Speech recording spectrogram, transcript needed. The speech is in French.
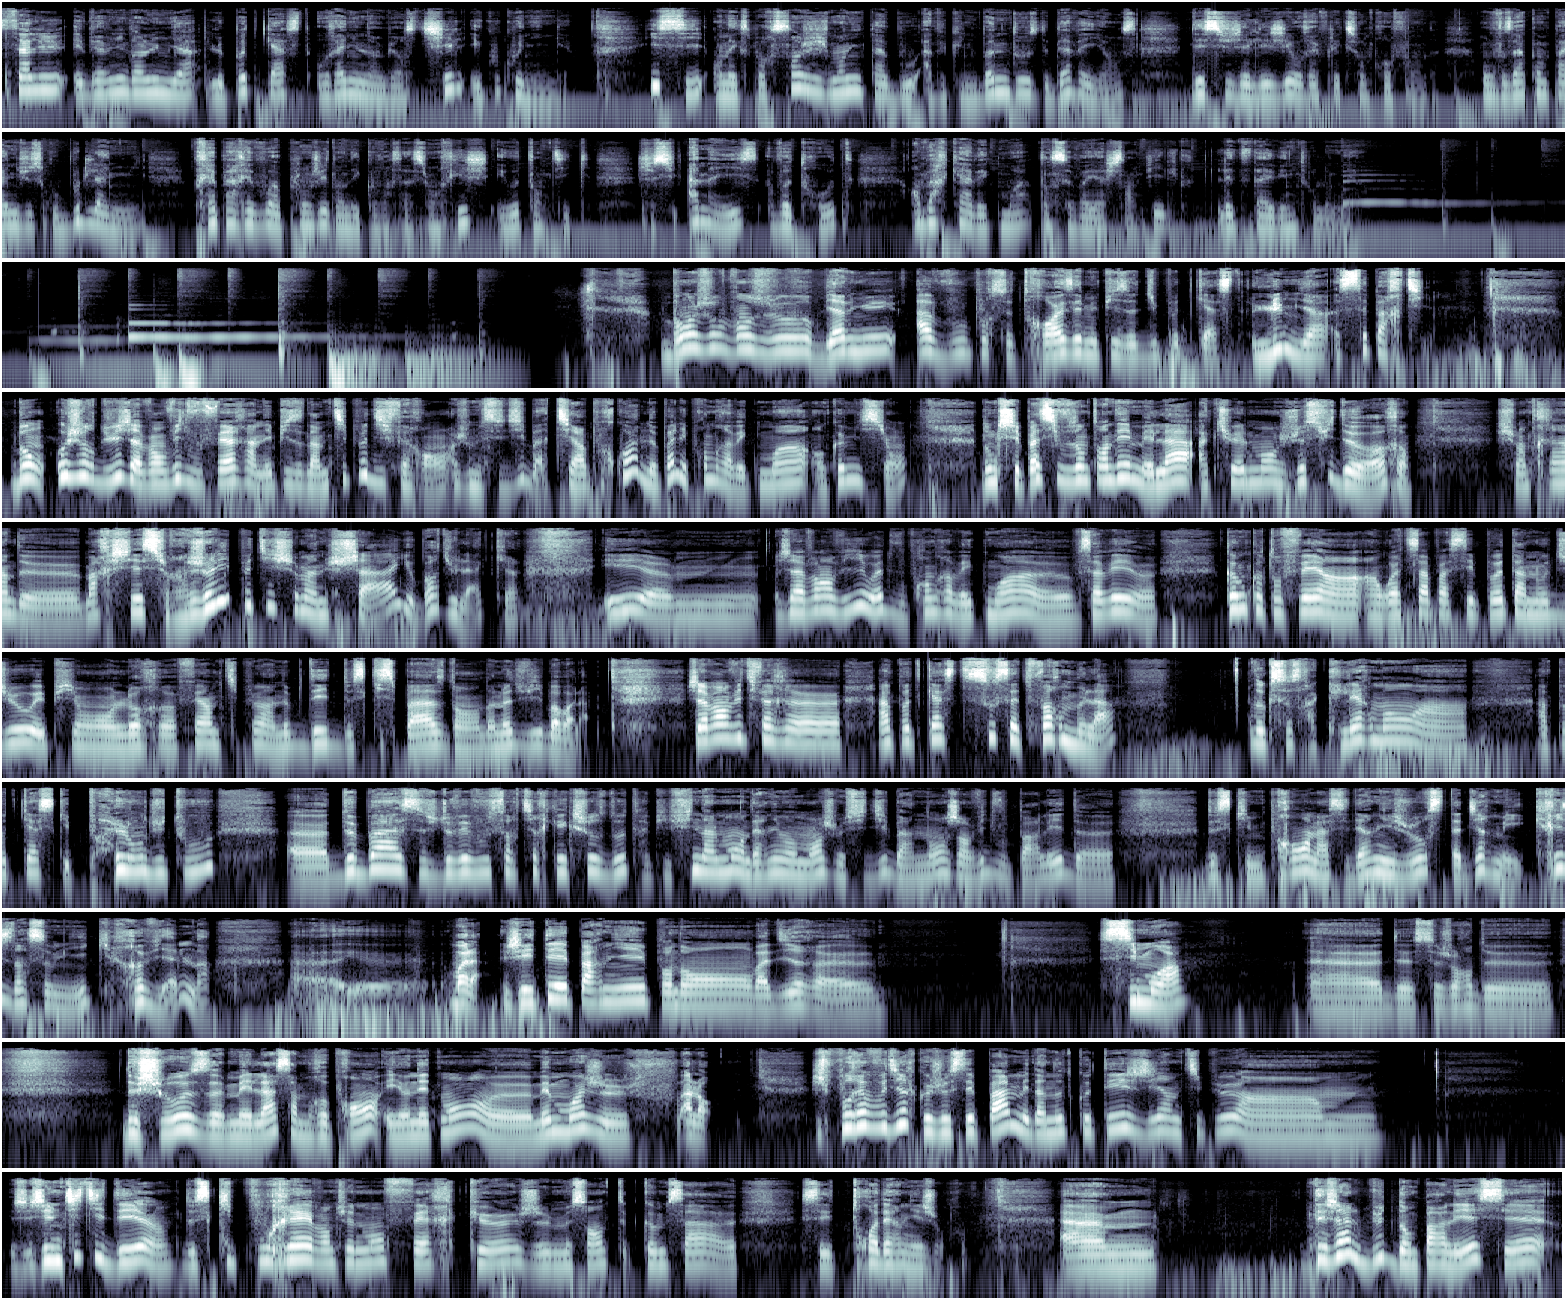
Salut et bienvenue dans Lumia, le podcast où règne une ambiance chill et cocooning. Ici, on explore sans jugement ni tabou, avec une bonne dose de bienveillance, des sujets légers aux réflexions profondes. On vous accompagne jusqu'au bout de la nuit. Préparez-vous à plonger dans des conversations riches et authentiques. Je suis Anaïs, votre hôte. Embarquez avec moi dans ce voyage sans filtre. Let's dive into Lumia. Bonjour, bonjour, bienvenue à vous pour ce troisième épisode du podcast Lumia, c'est parti. Bon, aujourd'hui j'avais envie de vous faire un épisode un petit peu différent. Je me suis dit, bah tiens, pourquoi ne pas les prendre avec moi en commission? Donc je sais pas si vous entendez, mais là actuellement je suis dehors. Je suis en train de marcher sur un joli petit chemin de chaille au bord du lac. Et euh, j'avais envie ouais, de vous prendre avec moi, euh, vous savez, euh, comme quand on fait un, WhatsApp à ses potes, un audio, et puis on leur fait un petit peu un update de ce qui se passe dans, dans notre vie. Bah voilà. J'avais envie de faire un podcast sous cette forme-là. Donc ce sera clairement un, podcast qui est pas long du tout. Euh, de base, je devais vous sortir quelque chose d'autre. Et puis finalement, en dernier moment, je me suis dit, ben non, j'ai envie de vous parler de, de ce qui me prend là ces derniers jours, c'est-à-dire mes crises d'insomnie qui reviennent. Euh, voilà, j'ai été épargnée pendant, on va dire, euh, six mois euh, de ce genre de de choses, mais là, ça me reprend. Et honnêtement, euh, même moi, je, alors je pourrais vous dire que je sais pas, mais d'un autre côté, j'ai un petit peu un. J'ai une petite idée hein, de ce qui pourrait éventuellement faire que je me sente comme ça euh, ces trois derniers jours. Euh, déjà, le but d'en parler, c'est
